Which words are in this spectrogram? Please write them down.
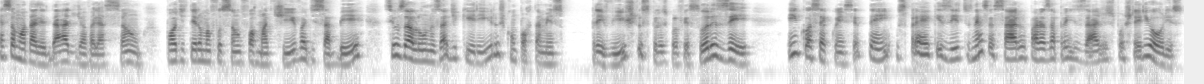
essa modalidade de avaliação pode ter uma função formativa de saber se os alunos adquiriram os comportamentos previstos pelos professores e, em consequência, têm os pré-requisitos necessários para as aprendizagens posteriores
